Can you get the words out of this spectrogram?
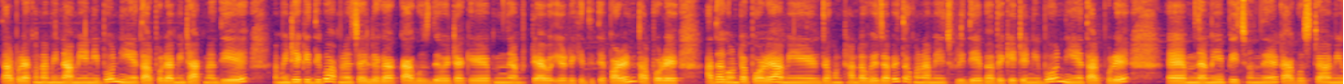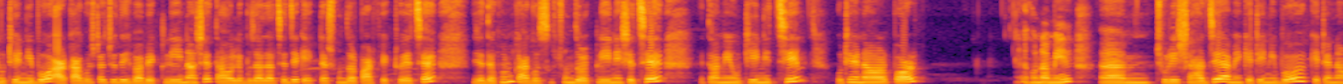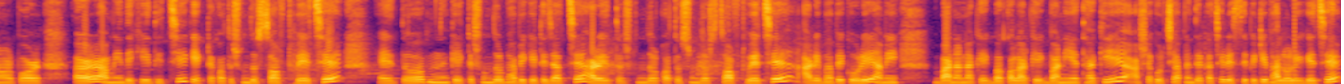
তারপর এখন আমি নামিয়ে নিব, নিয়ে তারপরে আমি ঢাকনা দিয়ে আমি ঢেকে দিব। আপনারা চাইলে কাগজ দিয়ে ওইটাকে রেখে দিতে পারেন। তারপরে আধা ঘণ্টা পরে আমি যখন ঠান্ডা হয়ে যাবে তখন আমি ছুরি দিয়ে এভাবে কেটে নিব। নিয়ে তারপরে আমি পিছনের কাগজটা আমি উঠে নিব। আর কাগজটা যদি এভাবে ক্লিন আসে তাহলে বোঝা যাচ্ছে যে কেকটা সুন্দর পারফেক্ট হয়েছে। যে দেখুন, কাগজ সুন্দর ক্লিন এসেছে। তো আমি উঠিয়ে নিচ্ছি। উঠিয়ে নেওয়ার পর এখন আমি ছুরির সাহায্যে আমি কেটে নিব। কেটে নেওয়ার পর আর আমি দেখিয়ে দিচ্ছি কেকটা কত সুন্দর সফট হয়েছে। এই তো কেকটা সুন্দরভাবে কেটে যাচ্ছে আর এই তো সুন্দর, কত সুন্দর সফট হয়েছে। আর এভাবে করে আমি বানানা কেক বা কলার কেক বানিয়ে থাকি। আশা করছি আপনাদের কাছে রেসিপিটি ভালো লেগেছে।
